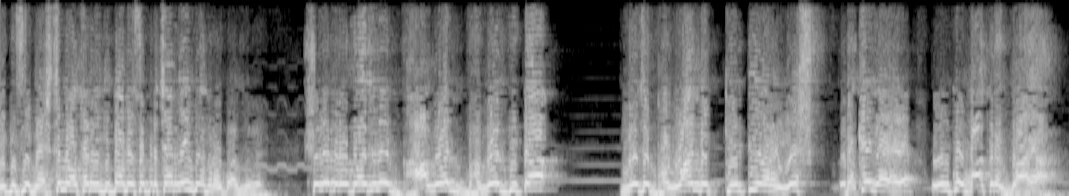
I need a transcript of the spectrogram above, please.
या किसी वेस्टर्न ऑथर की किताबों से प्रचार नहीं किया प्रभुपाद जी ने। श्री प्रभुपाद जी ने भागवत, भगवत गीता में जो भगवान के कीर्ति और यश रखे गए हैं, उनको मात्र गाया?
